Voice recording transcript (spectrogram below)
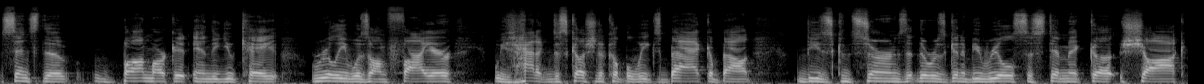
since the bond market in the UK really was on fire. We had a discussion a couple weeks back about these concerns that there was going to be real systemic uh, shock.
